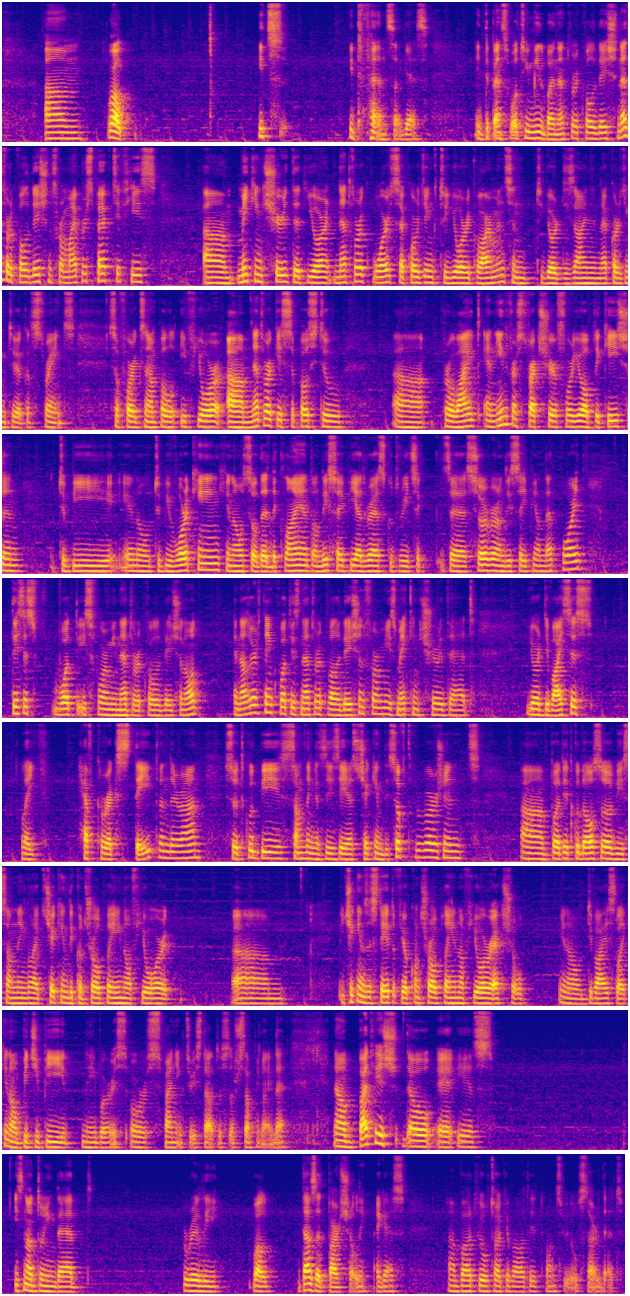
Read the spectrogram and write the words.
Um, well, it's it depends, I guess. It depends what you mean by network validation. Network validation, from my perspective, is um, making sure that your network works according to your requirements and to your design and according to your constraints. So, for example, if your um, network is supposed to uh, provide an infrastructure for your application to be, you know, to be working, you know, so that the client on this IP address could reach the server on this IP on that port. This is what is for me network validation. Another thing what is network validation for me is making sure that your devices like have correct state when they run. So it could be something as easy as checking the software versions, uh, but it could also be something like checking the control plane of your um, checking the state of your control plane of your actual you know device like you know BGP neighbors or spanning tree status or something like that. Now Batfish though is is not doing that really well does it partially I guess uh, but we'll talk about it once we will start that.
